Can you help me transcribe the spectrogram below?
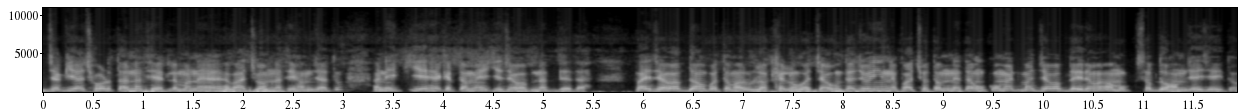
જગ્યા છોડતા નથી એટલે મને વાંચવામાં નથી સમજાતું. અને એ કહે છે કે તમે એ કે જવાબ નથી દેતા. ભાઈ, જવાબ દઉં પણ તમારું લખેલું વચાવું તો જોઈએ ને. પાછો તમને તો હું કોમેન્ટમાં જ જવાબ દઈ દઉં, અમુક શબ્દો સમજાઈ જાય તો.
